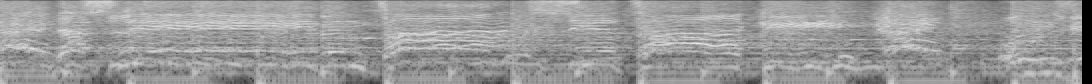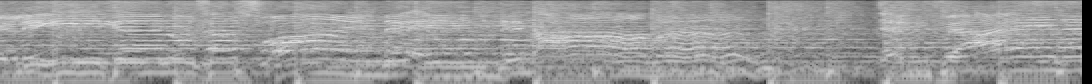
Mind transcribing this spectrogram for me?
Hey! Das Leben tanzt, Sirtaki. Hey! Und wir liegen uns als Freunde in den Armen. Denn für eine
